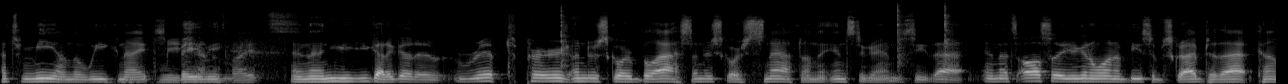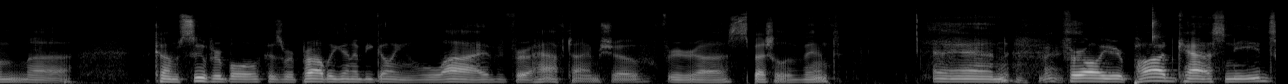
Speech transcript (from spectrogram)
That's me on the weeknights, Me baby. And then you, you got to go to ripped purge underscore blast underscore snapped on the Instagram to see that. And that's also you're gonna want to be subscribed to that come uh, come Super Bowl because we're probably gonna be going live for a halftime show for a special event. And Nice. for all your podcast needs,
